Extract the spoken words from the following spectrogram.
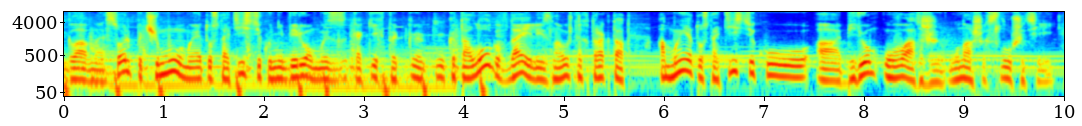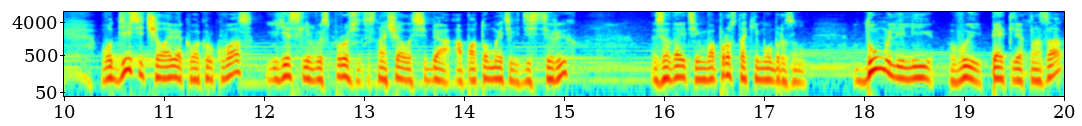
главная соль, почему мы эту статистику не берем из каких-то каталогов, да, или из научных трактатов, а мы эту статистику а, берем у вас же, у наших слушателей. Вот 10 человек вокруг вас, если вы спросите сначала себя, а потом этих десятерых, задайте им вопрос таким образом. Думали ли вы 5 лет назад,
